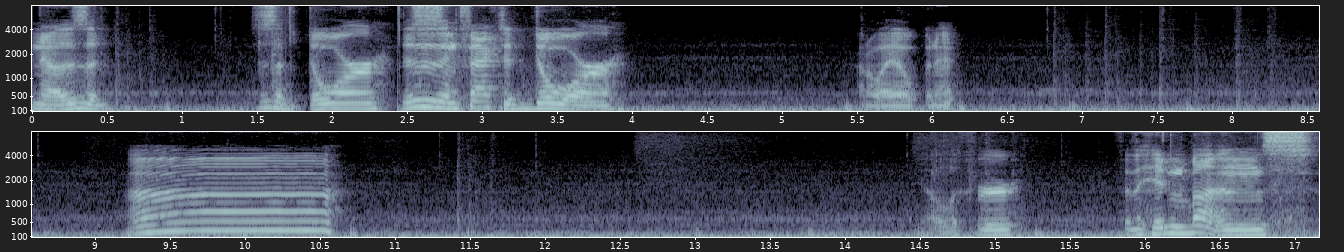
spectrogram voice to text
No, this is a. This is a door. This is in fact a door. How do I open it? Uh. Look for for the hidden buttons.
